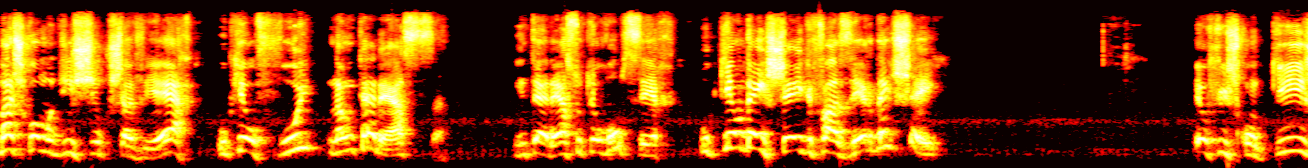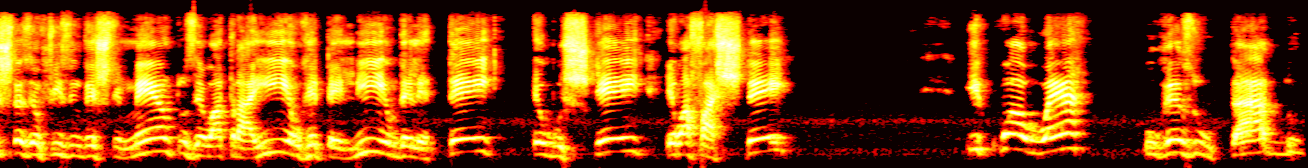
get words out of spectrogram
Mas, como diz Chico Xavier, o que eu fui não interessa. Interessa o que eu vou ser. O que eu deixei de fazer, deixei. Eu fiz conquistas, eu fiz investimentos, eu atraí, eu repeli, eu deletei, eu busquei, eu afastei. E qual é o resultado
